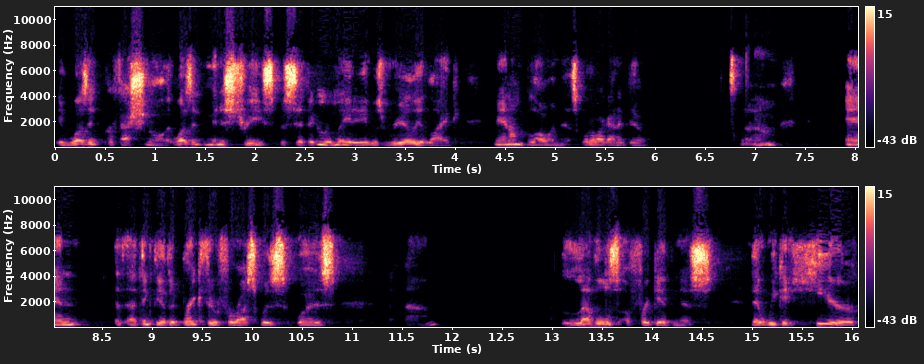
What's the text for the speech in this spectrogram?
it wasn't professional, it wasn't ministry specific mm-hmm. related. It was really like, man, I'm blowing this. What do I got to do? Um, and I think the other breakthrough for us was was um, levels of forgiveness that we could hear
